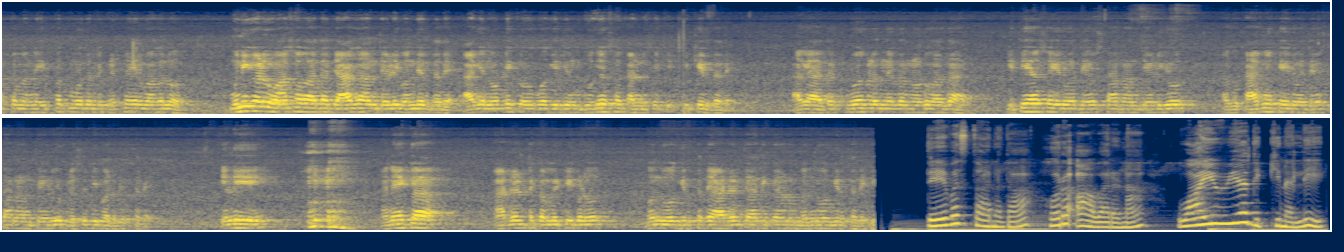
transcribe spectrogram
ಮತ್ತು ಮೊನ್ನೆ ಇಪ್ಪತ್ತ್ಮೂರರಲ್ಲಿ ಪ್ರಶ್ನೆ ಇರುವಾಗಲೂ ಮುನಿಗಳು ವಾಸವಾದ ಜಾಗ ಅಂತೇಳಿ ಬಂದಿರ್ತದೆ. ಹಾಗೆ ನೋಡಲಿಕ್ಕೆ ಹೋಗುವಾಗ ಇದೊಂದು ಗುಹೆ ಸಹ ಕಂಡು ಸಿಕ್ಕಿ, ಸಿಕ್ಕಿರ್ತದೆ. ಹಾಗೆ ಅದರ ಗುಹೆಗಳನ್ನೆಲ್ಲ ನೋಡುವಾಗ ಇತಿಹಾಸ ಇರುವ ದೇವಸ್ಥಾನ ಅಂತೇಳಿಯೂ ಹಾಗೂ ಕಾರ್ಮಿಕ ಇರುವ ದೇವಸ್ಥಾನ ಅಂತೇಳಿಯೂ ಪ್ರಸಿದ್ಧಿ ಪಡೆದಿರ್ತದೆ. ಇಲ್ಲಿ ಅನೇಕ ಆಡಳಿತ ಕಮಿಟಿಗಳು ಬಂದು ಹೋಗಿರ್ತದೆ, ಆಡಳಿತಾಧಿಕಾರಿಗಳು ಬಂದು ಹೋಗಿರ್ತದೆ. ದೇವಸ್ಥಾನದ ಹೊರ ಆವರಣ ವಾಯುವ್ಯ ದಿಕ್ಕಿನಲ್ಲಿ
